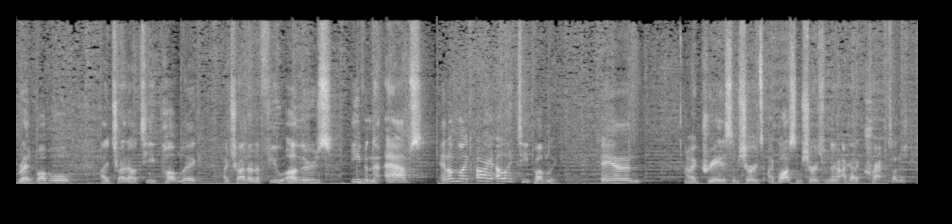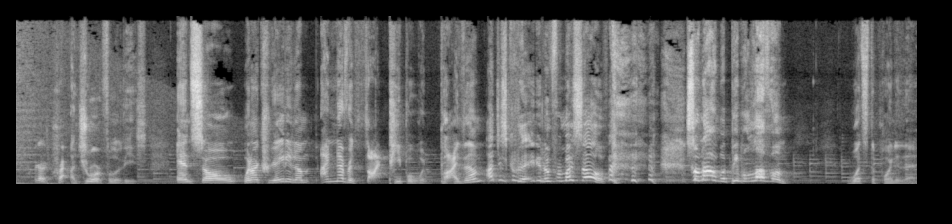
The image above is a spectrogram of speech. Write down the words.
Redbubble. I tried out TeePublic. I tried out a few others, even the apps. And I'm like, all right, I like TeePublic. And I created some shirts. I bought some shirts from there. I got a crap ton of, I got a crap, a drawer full of these. And so when I created them, I never thought people would buy them. I just created them for myself. so now, but people love them. What's the point of that?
